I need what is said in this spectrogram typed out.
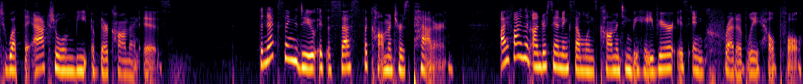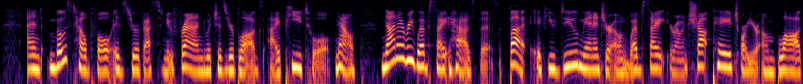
to what the actual meat of their comment is. The next thing to do is assess the commenter's pattern. I find that understanding someone's commenting behavior is incredibly helpful. And most helpful is your best new friend, which is your blog's IP tool. Now, not every website has this, but if you do manage your own website, your own shop page, or your own blog,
